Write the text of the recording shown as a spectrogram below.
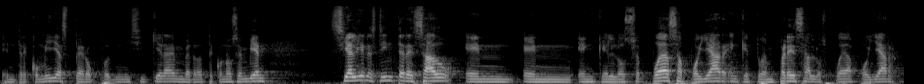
entre comillas, pero pues ni siquiera en verdad te conocen bien si alguien está interesado en, que los puedas apoyar, en que tu empresa los pueda apoyar,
